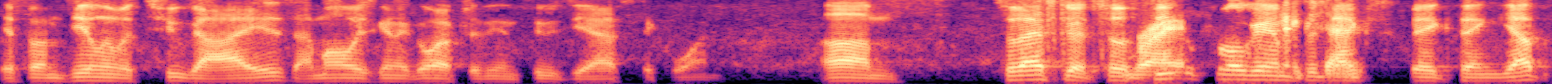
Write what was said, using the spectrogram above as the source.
if i'm dealing with two guys i'm always gonna go after the enthusiastic one um so that's good so the Right. feeder program is the next big thing yep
